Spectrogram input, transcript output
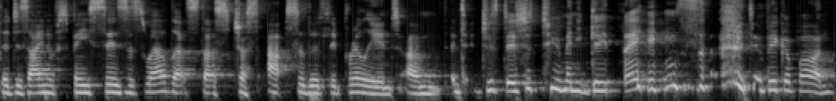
the design of spaces as well. That's that's just absolutely brilliant. Um, just there's just too many good things to pick up on.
